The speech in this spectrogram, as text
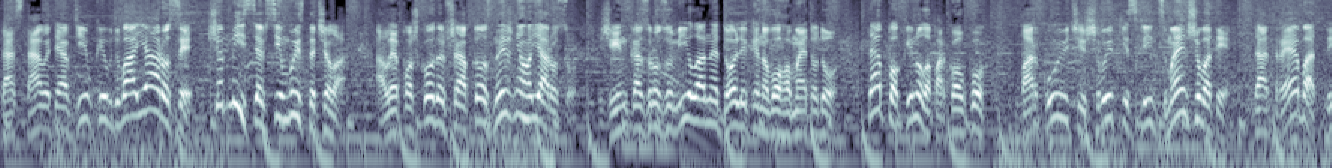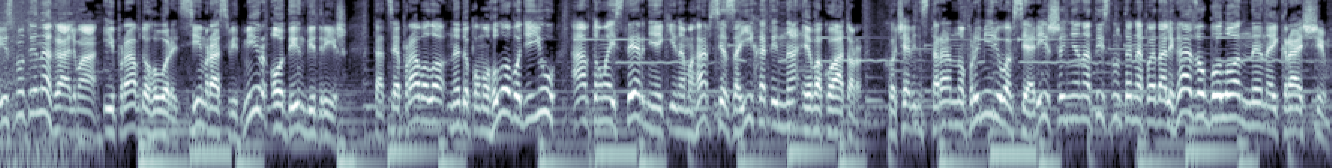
та ставити автівки в два яруси, щоб місця всім вистачило. Але пошкодивши авто з нижнього ярусу, жінка зрозуміла недоліки нового методу та покинула парковку. Паркуючи, швидкість слід зменшувати, та треба тиснути на гальма. І правда говорить: сім раз відмір, один відріж. Та це правило не допомогло водію автомайстерні, який намагався заїхати на евакуатор. Хоча він старанно примірювався, рішення натиснути на педаль газу було не найкращим.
